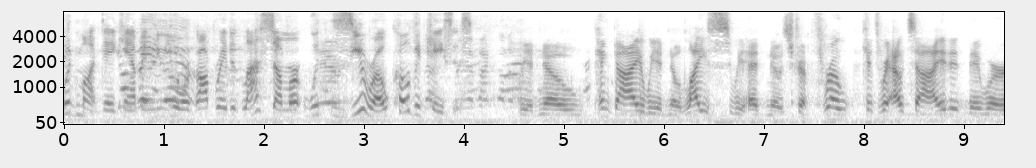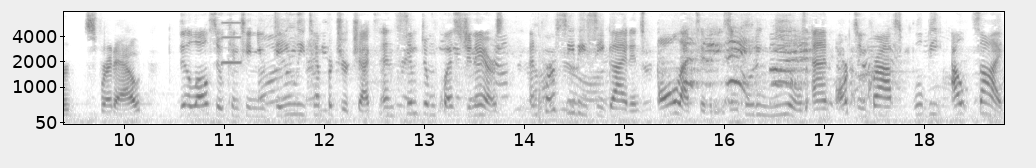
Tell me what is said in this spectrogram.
Woodmont Day Camp in New York operated last summer with zero COVID cases. We had no pink eye, we had no lice, we had no strep throat. Kids were outside, they were spread out. They'll also continue daily temperature checks and symptom questionnaires. And per CDC guidance, all activities, including meals and arts and crafts, will be outside.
